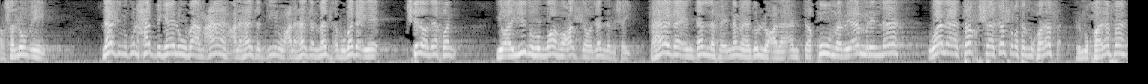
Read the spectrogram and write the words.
أرسل لهم إيه؟ لازم يكون حد جاله وبقى معاه على هذا الدين وعلى هذا المذهب وبدأ إيه مش كده ولا يا إخوان؟ يؤيده الله عز وجل بشيء. فهذا إن دل فإنما يدل على أن تقوم بأمر الله ولا تخشى كثرة المخالفة. المخالفة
